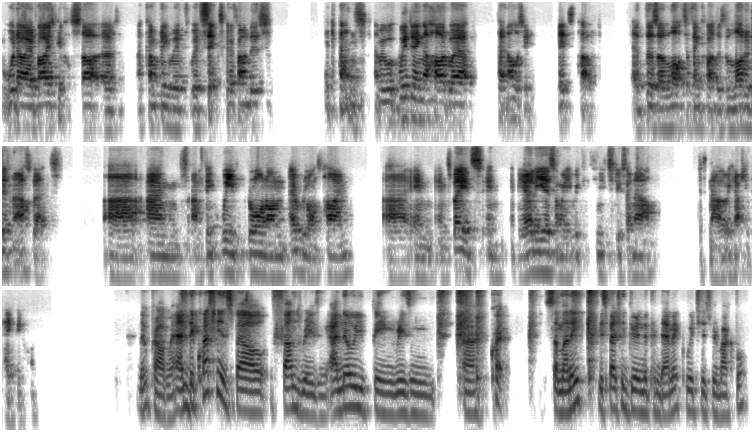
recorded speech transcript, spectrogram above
would I advise people to start a, a, company with with six co-founders? It depends. I mean, we're doing a hardware technology. It's tough. Uh, there's a lot to think about. There's a lot of different aspects, uh, and I think we've drawn on everyone's time uh, in in spades in, in the early years, and we, we continue to do so now. Just now that we can actually pay people. No problem. And the question is about fundraising. I know you've been raising uh, quite some money, especially during the pandemic, which is remarkable.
